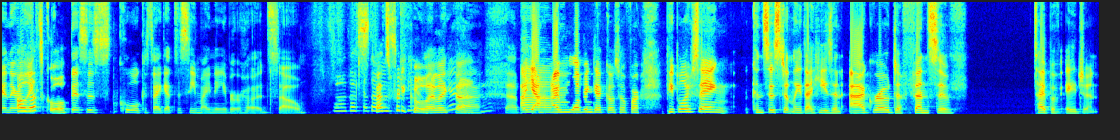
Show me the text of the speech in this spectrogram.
and they're Oh, like, that's cool. "This is cool because I get to see my neighborhood." So Oh, that's I thought it that's was pretty cool. I like Yeah. that. I like that. But yeah, Um, I'm loving Gekko so far. People are saying consistently that he's an aggro defensive type of agent.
